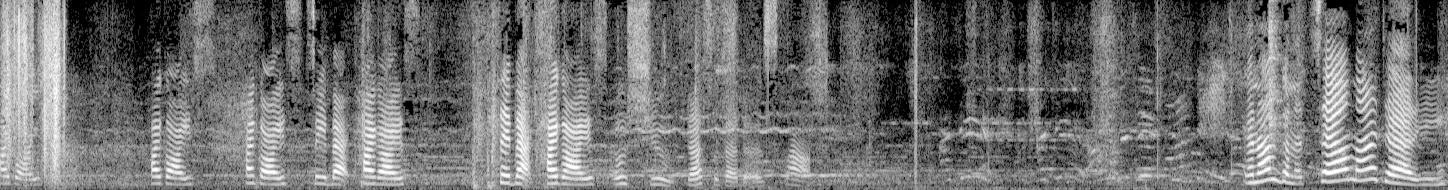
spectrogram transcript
Hi, guys. Hi, guys. Hi, guys. Say it back. Hi, guys. Say it back. Hi, guys. Oh, shoot. That's what that does. Wow. And I'm gonna tell my daddy.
